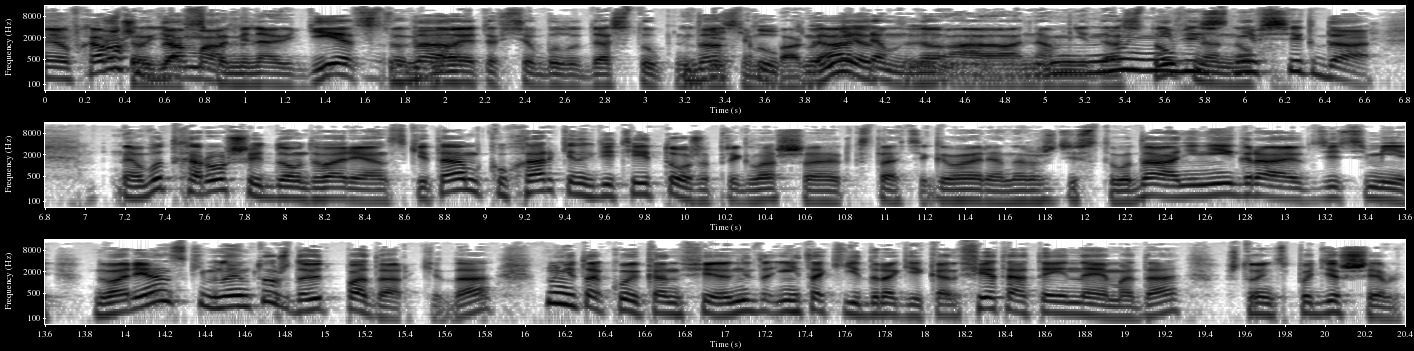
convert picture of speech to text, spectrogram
да, в хороших что домах. Я вспоминаю детство, да. но это все было доступно, доступно. детям богатым, Нет, но, а нам недоступно. Ну, не, но... не всегда. Вот хороший дом дворянский. Там Кухаркиных детей тоже приглашают, кстати говоря, на Рождество. Да, они не играют с детьми дворянскими, но им тоже дают подарки, да. Ну, не такой конфет, не, не такие дорогие конфеты от Эйнема, да, что-нибудь подешевле.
